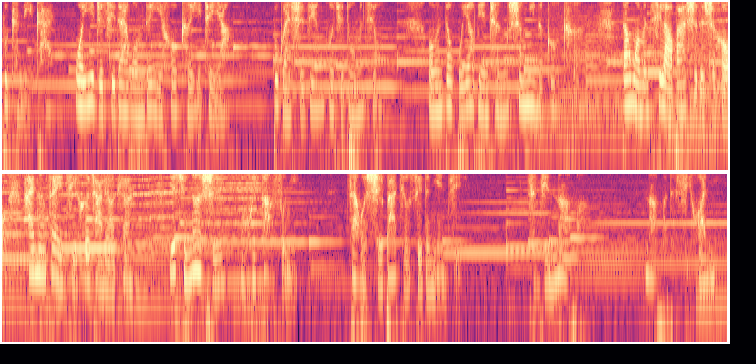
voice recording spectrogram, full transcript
不肯离开。我一直期待我们的以后可以这样，不管时间过去多么久，我们都不要变成生命的过客。当我们七老八十的时候，还能在一起喝茶聊天儿，也许那时我会告诉你，在我十八九岁的年纪，曾经那么、那么的喜欢你。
